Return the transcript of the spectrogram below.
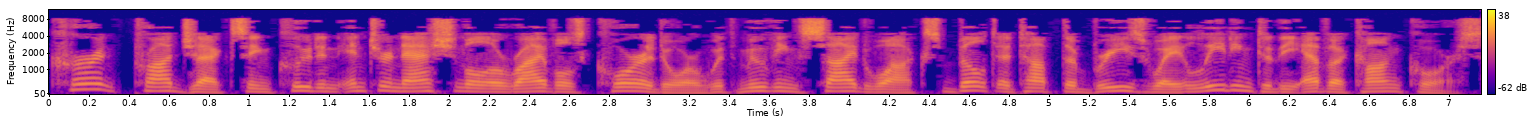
Current projects include an international arrivals corridor with moving sidewalks built atop the breezeway leading to the Ewa concourse.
